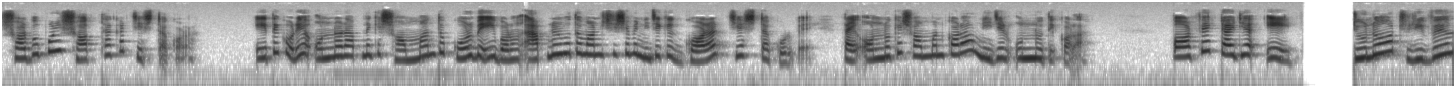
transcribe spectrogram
সর্বোপরি সৎ থাকার চেষ্টা করা। এতে করে অন্যরা আপনাকে সম্মান তো করবেই, বরং আপনার মতো মানুষ হিসেবে নিজেকে গড়ার চেষ্টা করবে। তাই অন্যকে সম্মান করাও নিজের উন্নতি করা। Perfect idea eight do not reveal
